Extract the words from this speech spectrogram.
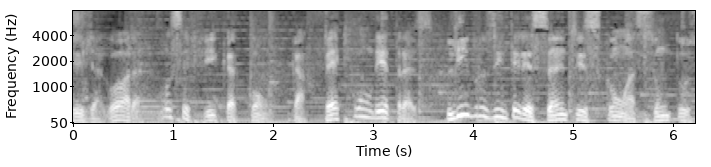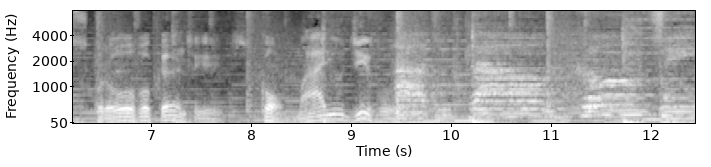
partir de agora, você fica com Café com Letras, livros interessantes com assuntos provocantes, com Mário Divo. Rádio Cloud Coaching.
